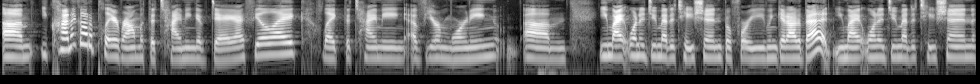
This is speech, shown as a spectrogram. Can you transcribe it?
Um, you kind of got to play around with the timing of day, I feel like, like the timing of your morning. Um, you might want to do meditation before you even get out of bed. You might want to do meditation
